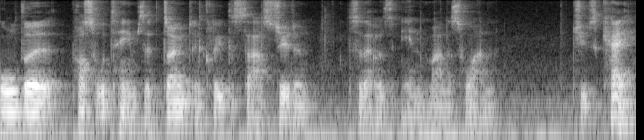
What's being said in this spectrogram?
all the possible teams that don't include the star student, so that was n minus 1, choose k.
